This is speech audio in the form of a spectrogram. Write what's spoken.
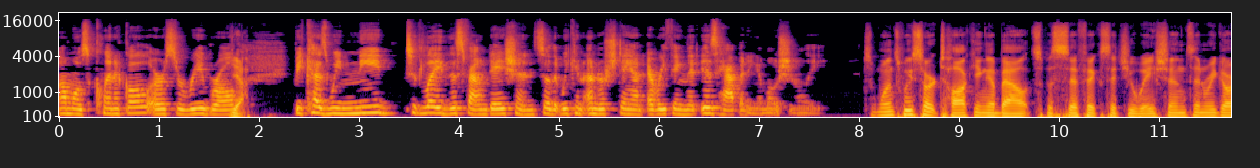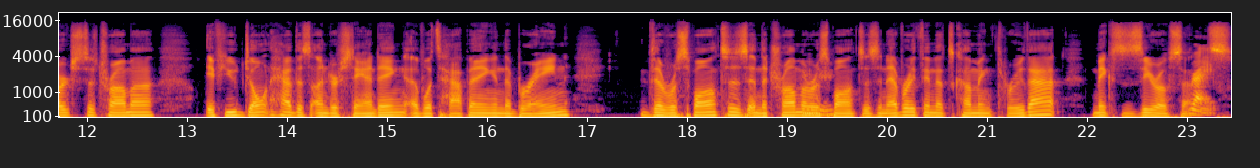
almost clinical or cerebral. Yeah. because we need to lay this foundation so that we can understand everything that is happening emotionally. Once we start talking about specific situations in regards to trauma, if you don't have this understanding of what's happening in the brain, the responses and the trauma Mhm. responses and everything that's coming through that makes zero sense. Right.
